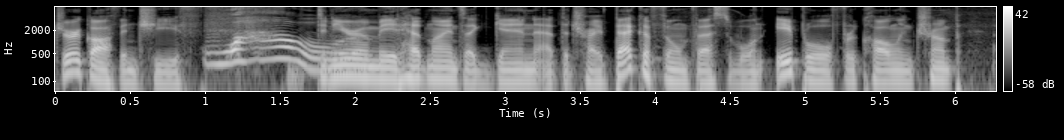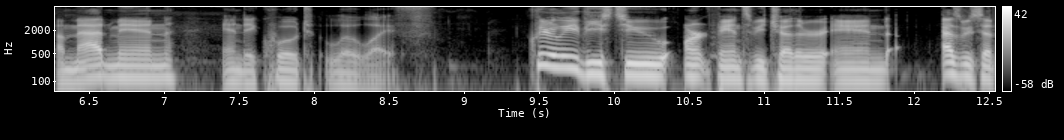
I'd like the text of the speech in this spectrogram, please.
jerk off in chief. Wow. De Niro made headlines again at the Tribeca Film Festival in April for calling Trump a madman and a quote lowlife. Clearly, these two aren't fans of each other, and as we said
